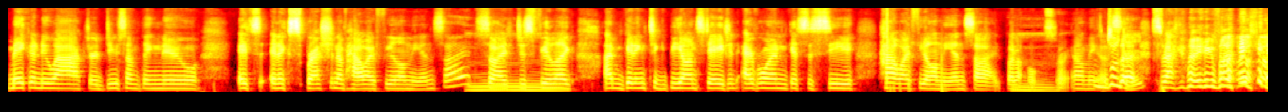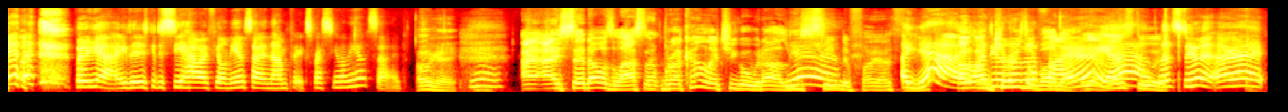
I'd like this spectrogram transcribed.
make a new act or do something new, it's an expression of how I feel on the inside. So I just feel Mm. like I'm getting to be on stage and everyone gets to see how I feel on the inside. But oh, Mm. sorry, on the outside. okay. Smack my mic. but yeah, they just get to see how I feel on the inside and I'm expressing it on the outside. Okay, Yeah. I, I said that was the last time, but I can't let you go without at least Yeah. seeing the fire Uh, thing. yeah. You I- want I'm to do a curious little bit of about that. fire? Yeah, let's do it. Let's do it. All right.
